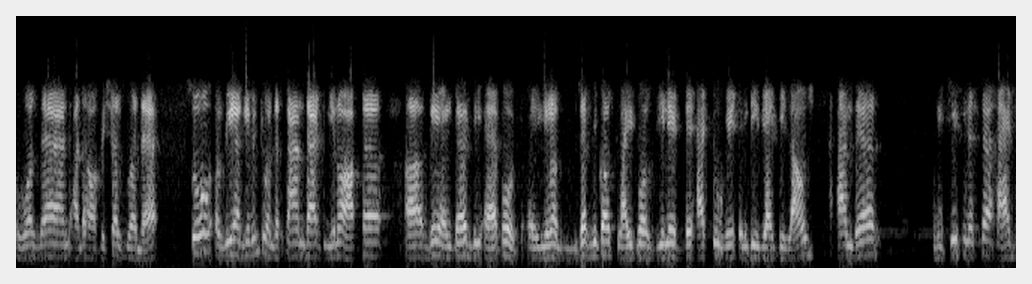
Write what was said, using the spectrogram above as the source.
was there, and other officials were there. So uh, we are given to understand that, you know, after uh, they entered the airport, uh, you know, just because flight was delayed, they had to wait in the VIP lounge and there the chief minister had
